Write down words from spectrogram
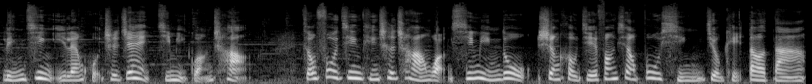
临近宜兰火车站吉米广场。从附近停车场往新民路圣后街方向步行就可以到达。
